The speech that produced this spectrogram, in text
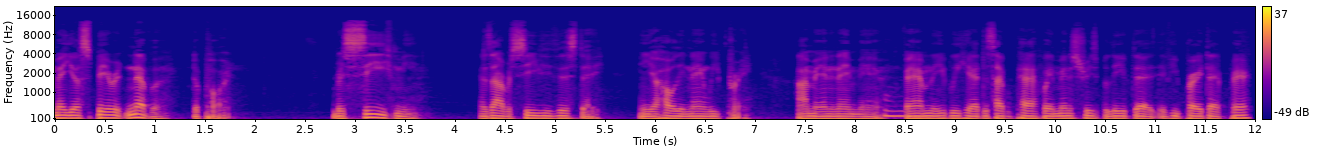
May your spirit never depart. Receive me as I receive you this day. In your holy name we pray. Amen and amen. Amen. Family, we here at Disciple Pathway Ministries believe that if you prayed that prayer,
